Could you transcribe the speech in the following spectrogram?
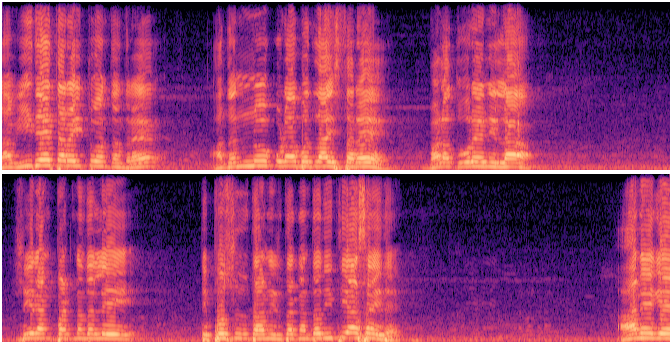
ನಾವು ಇದೇ ಥರ ಇತ್ತು ಅಂತಂದರೆ ಅದನ್ನು ಕೂಡ ಬದಲಾಯಿಸ್ತಾರೆ. ಭಾಳ ದೂರ ಏನಿಲ್ಲ. ಶ್ರೀರಂಗಪಟ್ಟಣದಲ್ಲಿ ಟಿಪ್ಪು ಸುಲ್ತಾನ್ ಇರ್ತಕ್ಕಂಥದ್ದು ಇತಿಹಾಸ ಇದೆ. ಆನೆಗೆ,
